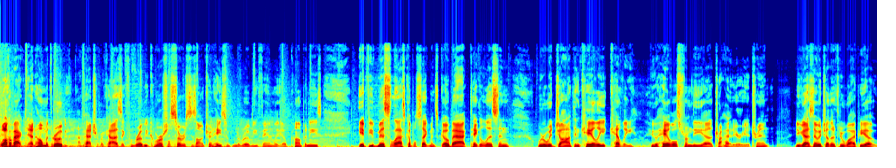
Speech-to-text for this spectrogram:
Welcome back to At Home with Roby. I'm Patrick McIsaac from Roby Commercial Services. I'm Trent Haston from the Roby family of companies. If you've missed the last couple segments, go back, take a listen. We're with Jonathan Kelly, Kelly who hails from the uh, Triad area, Trent. You guys know each other through YPO.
